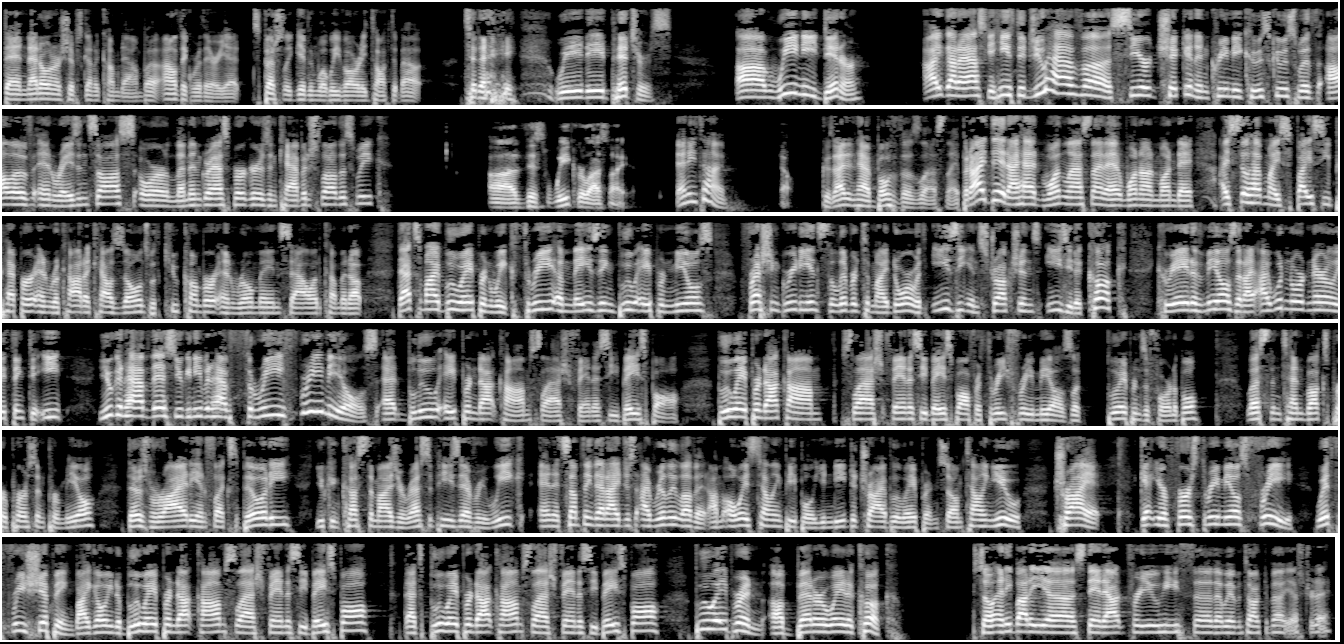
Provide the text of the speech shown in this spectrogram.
then that ownership's going to come down. But I don't think we're there yet, especially given what we've already talked about today. we need pitchers. Uh, we need dinner. I gotta ask you, Heath, did you have, uh, seared chicken and creamy couscous with olive and raisin sauce or lemongrass burgers and cabbage slaw this week? Uh, this week or last night? Anytime. No. Cause I didn't have both of those last night. But I did. I had one last night. I had one on Monday. I still have my spicy pepper and ricotta calzones with cucumber and romaine salad coming up. That's my Blue Apron week. Three amazing Blue Apron meals. Fresh ingredients delivered to my door with easy instructions, easy to cook, creative meals that I, I wouldn't ordinarily think to eat. You can have this. You can even have three free meals at blueapron.com slash fantasy baseball. Blueapron.com slash fantasy baseball for three free meals. Look, Blue Apron's affordable. Less than 10 bucks per person per meal. There's variety and flexibility. You can customize your recipes every week. And it's something that I just, I really love it. I'm always telling people you need to try Blue Apron. So I'm telling you, try it. Get your first three meals free with free shipping by going to blueapron.com slash fantasy baseball. That's blueapron.com slash fantasy baseball. Blue Apron, a better way to cook. So anybody, uh, stand out for you, Heath, uh, that we haven't talked about yesterday?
